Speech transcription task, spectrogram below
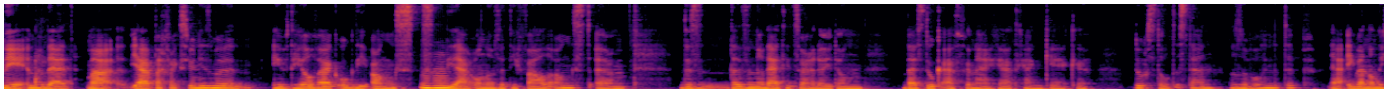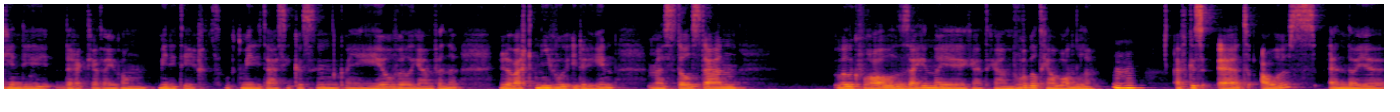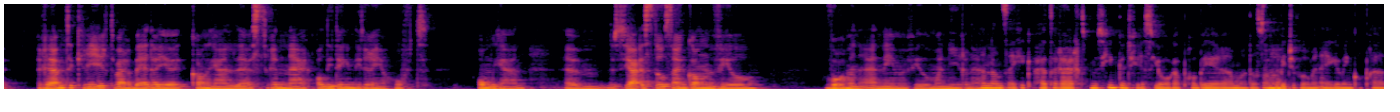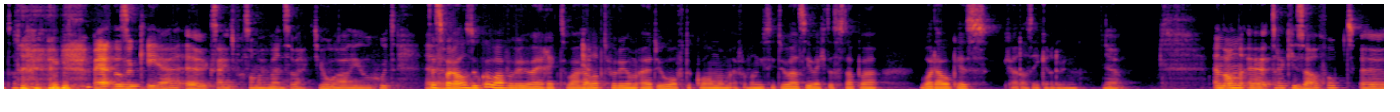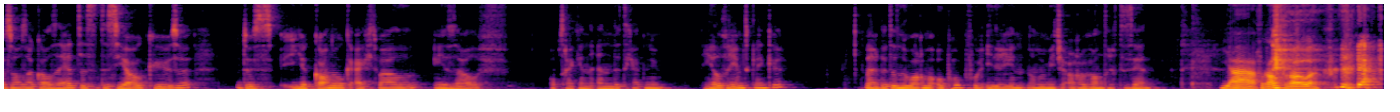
Nee, inderdaad. Maar ja, perfectionisme heeft heel vaak ook die angst Mhm. die daaronder zit, die faalangst. Ehm, dus dat is inderdaad iets waar dat je dan best ook even naar gaat gaan kijken. Door stil te staan, dat is de volgende tip. Ja, ik ben dan degene die direct gaat zeggen van mediteert. Op het meditatiekussen kan je heel veel gaan vinden. Nu, dat werkt niet voor iedereen. Met stilstaan wil ik vooral zeggen dat je gaat gaan, bijvoorbeeld gaan wandelen. Mhm. Even uit alles en dat je ruimte creëert waarbij dat je kan gaan luisteren naar al die dingen die er in je hoofd omgaan. Ehm, dus ja, stilstaan kan veel vormen aannemen, veel manieren En aannemen. dan zeg ik uiteraard, misschien kun je eens yoga proberen, maar dat is dan een beetje voor mijn eigen winkel praten. Maar ja, dat is oké, hè. Eh, ik zeg het, voor sommige mensen werkt yoga heel goed. Het is Ehm, vooral zoeken wat voor u werkt. Wat Ja. helpt voor u om uit uw hoofd te komen, om even van die situatie weg te stappen. Wat dat ook is, ga dat zeker doen. Ja. En dan eh, trek je zelf op, eh, zoals ik al zei, het is, het is jouw keuze. Dus je kan ook echt wel jezelf optrekken. En dit gaat nu heel vreemd klinken, maar dit is een warme oproep voor iedereen om een beetje arroganter te zijn. Ja, vooral vrouwen. ja.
